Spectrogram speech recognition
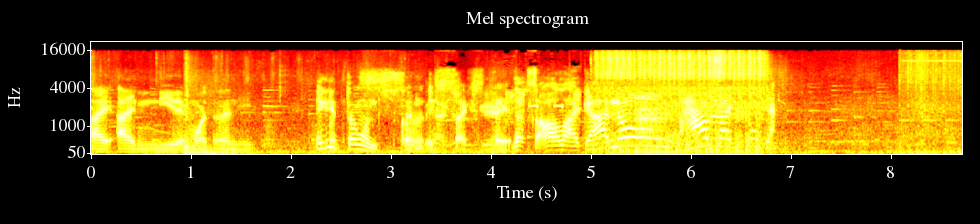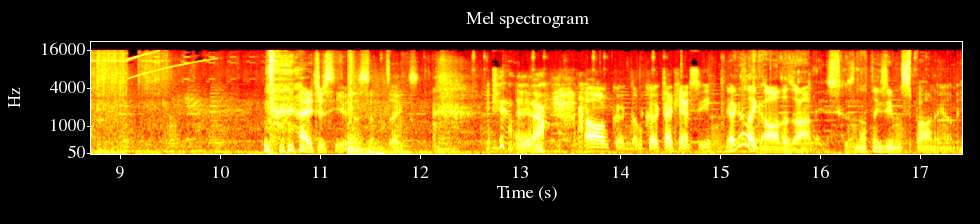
I I need it more than I need. They get throwing seven attacks. That's all I got. No. How did I go down? I just hear the syntax. Yeah. Oh, I'm cooked. I'm cooked. I can't see. I got like all the zombies because nothing's even spawning on me.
